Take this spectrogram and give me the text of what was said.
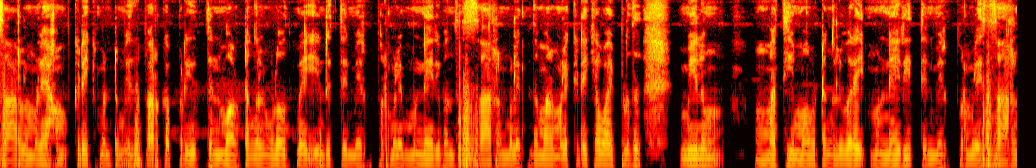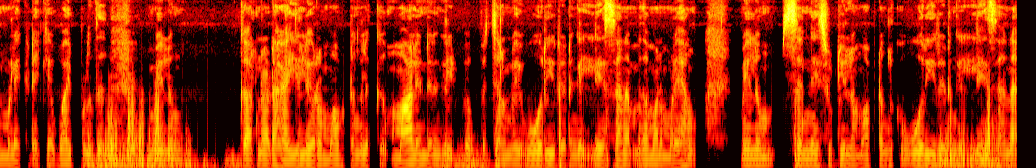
சாரல் மழையாகவும் கிடைக்கும் என்றும் எதிர்பார்க்கப்படுகிறது. தென் மாவட்டங்கள் முழுவதுமே இன்று தென்மேற்கு பருவமழை முன்னேறி வந்து சாரல் மழை மிதமான மழை கிடைக்க வாய்ப்புள்ளது. மேலும் மத்திய மாவட்டங்கள் வரை முன்னேறி தென்மேற்கு பருவமழை சாரல் மழை கிடைக்க வாய்ப்புள்ளது. மேலும் கர்நாடகா எல்லையோர மாவட்டங்களுக்கு மாலை நேரங்களில் வெப்பச்சலமை ஓரிரு இடங்களில் லேசான மிதமான மழையாகும். மேலும் சென்னை சுற்றியுள்ள மாவட்டங்களுக்கு ஓரிரு இடங்களில் லேசான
